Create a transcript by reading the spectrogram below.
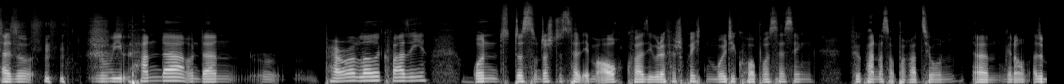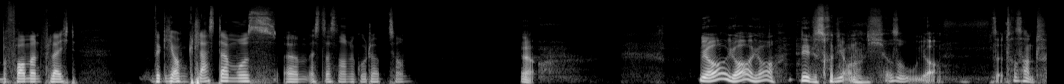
Also so wie Panda und dann Parallel quasi. Mhm. Und das unterstützt halt eben auch quasi oder verspricht ein Multicore-Processing für Pandas-Operationen. Ähm, genau. Also bevor man vielleicht wirklich auf ein Cluster muss, ähm, ist das noch eine gute Option. Ja. Ja, ja, ja. Nee, das kann ich auch noch nicht. Also ja, sehr interessant.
